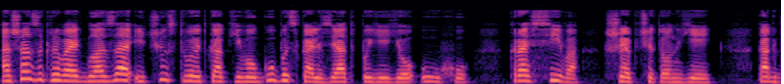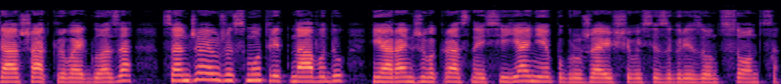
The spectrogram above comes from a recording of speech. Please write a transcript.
Аша закрывает глаза и чувствует, как его губы скользят по ее уху. «Красиво!» — шепчет он ей. Когда Аша открывает глаза, Санджай уже смотрит на воду и оранжево-красное сияние погружающегося за горизонт солнца.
